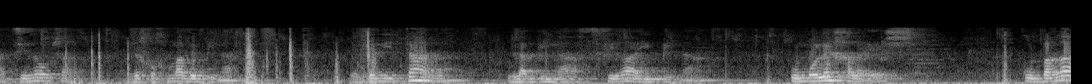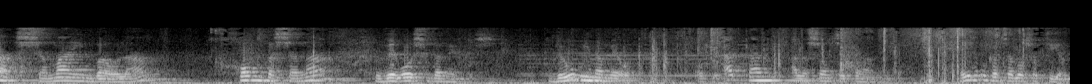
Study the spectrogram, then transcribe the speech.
הצינור שם זה חוכמה ובינה, וניתן לבינה, הספירה היא בינה, הוא מולך על האש, הוא ברא שמיים בעולם, חום בשנה וראש בנפש. והוא מן המאות. אוקיי, עד כאן הלשון שקראנו. יש לנו כאן שלוש אותיות.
